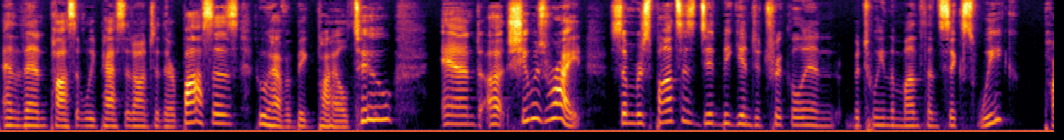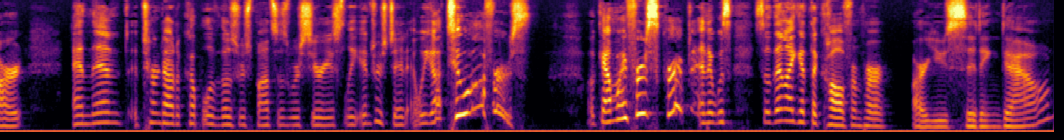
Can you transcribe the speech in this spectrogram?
and then possibly pass it on to their bosses who have a big pile too and uh, she was right. Some responses did begin to trickle in between the month and six week part. And then it turned out a couple of those responses were seriously interested, and we got two offers. Okay, on my first script. And it was, so then I get the call from her Are you sitting down?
